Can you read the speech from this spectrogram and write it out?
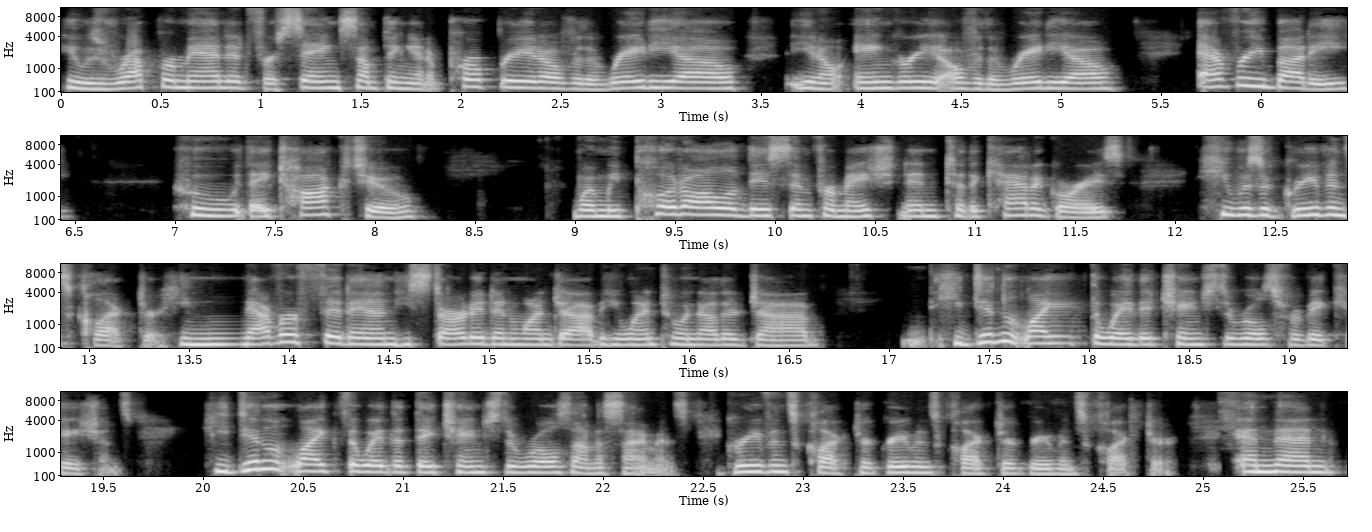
He was reprimanded for saying something inappropriate over the radio, you know, angry over the radio. Everybody who they talked to when we put all of this information into the categories, he was a grievance collector. He never fit in. He started in one job, he went to another job. He didn't like the way they changed the rules for vacations. He didn't like the way that they changed the rules on assignments. Grievance collector, grievance collector, grievance collector. And then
